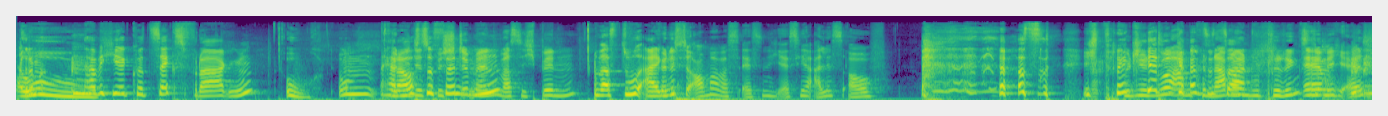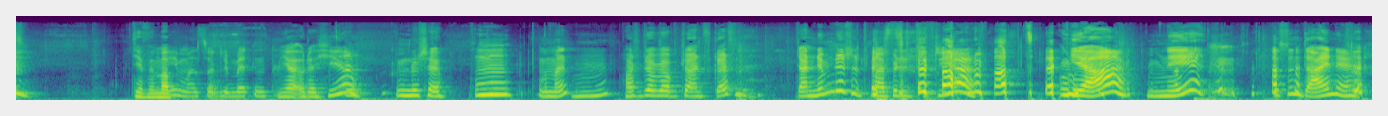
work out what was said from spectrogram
Oh. Dann habe ich hier kurz sechs Fragen, Oh. Um Können die das herauszufinden, bestimmen, was ich bin? was du eigentlich Könntest du auch mal was essen? Ich esse hier alles auf. hast. Ich trinke hier nur am Knabbern, Zeit. du trinkst Ähm. und ich esse. Ja, wenn Nee, man. mal so Limetten. Ja, oder hier. Nüsse. Mm, Moment. Hm, Hast du da überhaupt eins gegessen? Dann nimm das jetzt mal bitte zu dir. Was? Ja, nee. Das sind deine.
